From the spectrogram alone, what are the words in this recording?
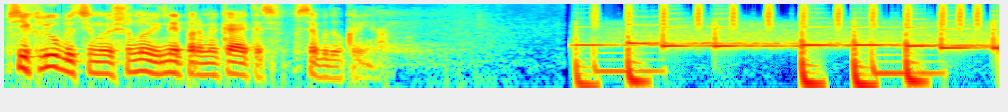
Всіх люблю, ціную, шаную, не перемикайтесь, все буде Україна.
